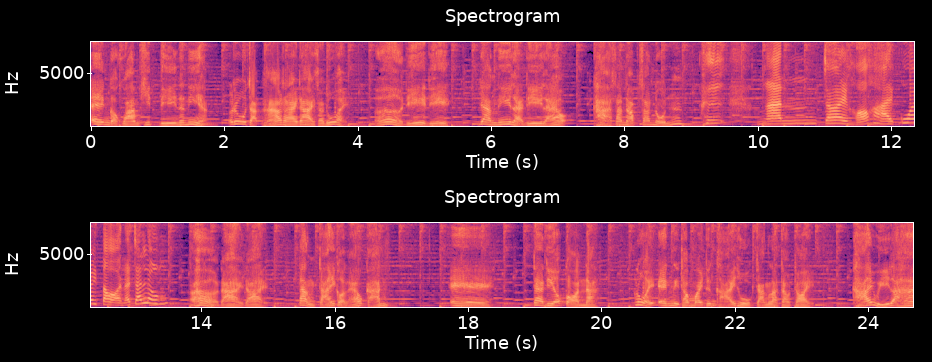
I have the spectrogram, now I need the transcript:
เองก็ความคิดดีนะเนี่ย รู้จักหารายได้ซะด้วย เออ ดีดี อย่างนี้แหละดีแล้ว ข้าสนับสนุน คืองั้น จ้อยขอขายกล้วยต่อนะจ๊ะลุง เออได้ได้ ตั้งใจก่อนแล้วกัน เอะแต่เดี๋ยวก่อนนะ กล้วยเองนี่ทำไมถึงขายถูกจังล่ะเจ้าจ้อย ขายหวีละห้า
